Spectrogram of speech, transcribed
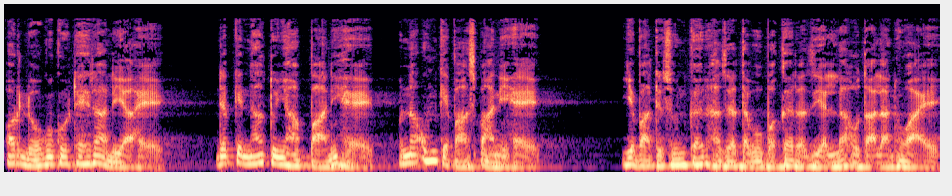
اور لوگوں کو ٹھہرا لیا ہے، جبکہ نہ تو یہاں پانی ہے اور نہ ان کے پاس پانی ہے۔ یہ باتیں سن کر حضرت ابو بکر رضی اللہ تعالیٰ عنہ آئے۔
